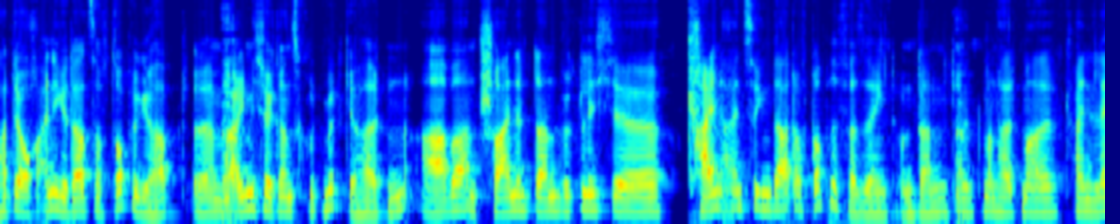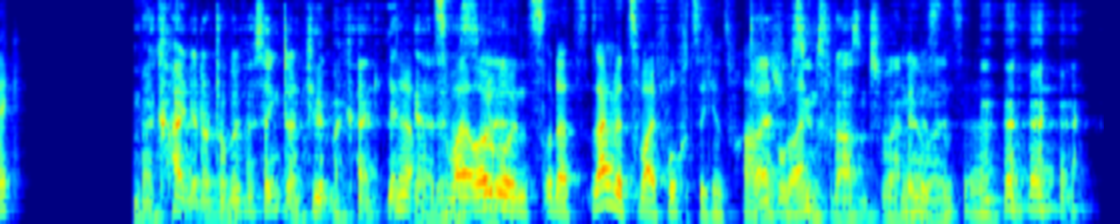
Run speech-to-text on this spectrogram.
hat ja auch einige Darts auf Doppel gehabt. Ähm, ja. Eigentlich ja ganz gut mitgehalten, aber anscheinend dann wirklich äh, keinen einzigen Dart auf Doppel versenkt. Und dann gewinnt ja. man halt mal keinen Leck. Wenn man keinen der Doppel versenkt, dann gewinnt man keinen Leck. Ja, 2 Euro äh, ins, oder sagen wir 2,50 ins Phrasenschwein. 2,50 ins Phrasenschwein, Mindestens, ja.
